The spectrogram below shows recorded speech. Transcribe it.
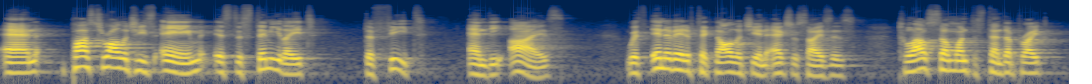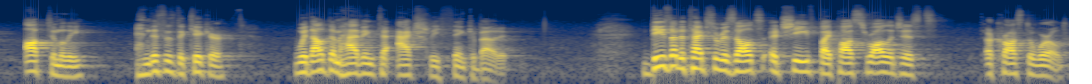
And posturology's aim is to stimulate the feet and the eyes with innovative technology and exercises to allow someone to stand upright optimally, and this is the kicker, without them having to actually think about it. These are the types of results achieved by posturologists across the world.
